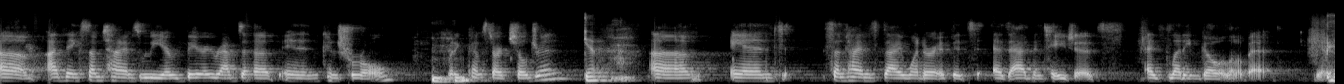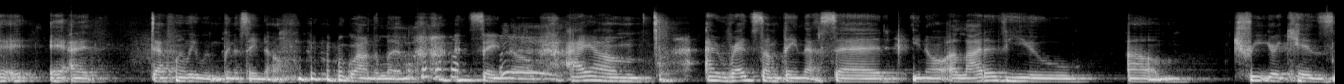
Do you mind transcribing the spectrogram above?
Um, I think sometimes we are very wrapped up in control mm-hmm. when it comes to our children. Yep. Um, and sometimes I wonder if it's as advantageous as letting go a little bit. Know? it, it, I definitely am going to say no. we'll go out on the limb and say no. I um I read something that said, you know, a lot of you um, treat your kids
